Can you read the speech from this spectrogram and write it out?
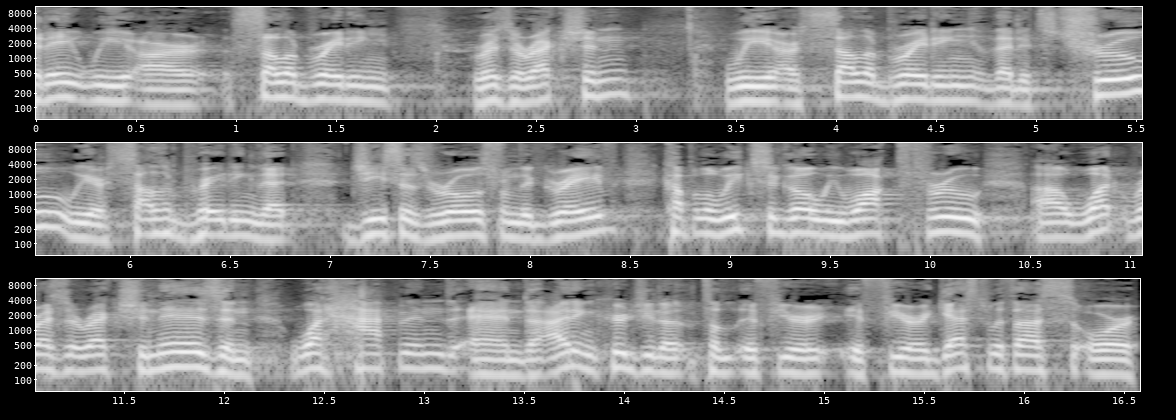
today we are celebrating resurrection. We are celebrating that it's true. We are celebrating that Jesus rose from the grave. A couple of weeks ago, we walked through uh, what resurrection is and what happened. And I'd encourage you to, to, if you're if you're a guest with us or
